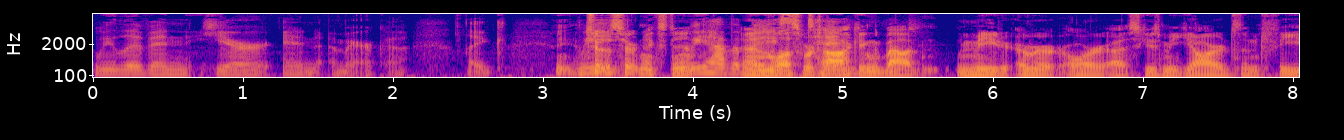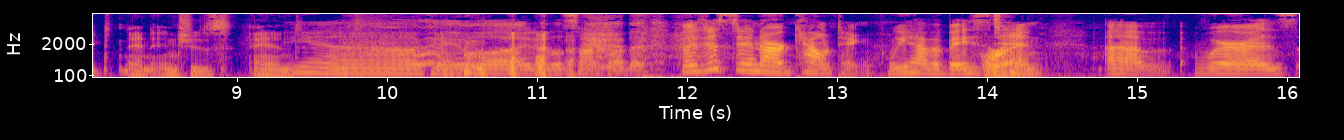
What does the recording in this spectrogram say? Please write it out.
we live in here in America. Like to we- a certain extent, we have a unless we're 10. talking about meter or, or uh, excuse me, yards and feet and inches and Yeah, okay. Well, let's not go about that. But just in our counting, we have a base Right. 10. Um whereas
